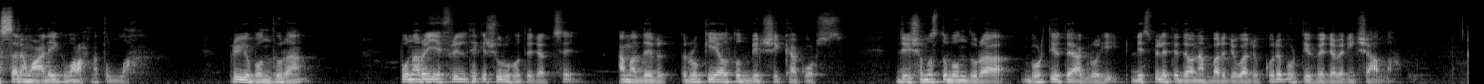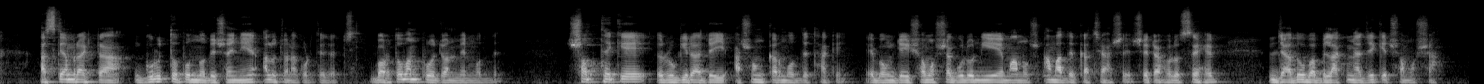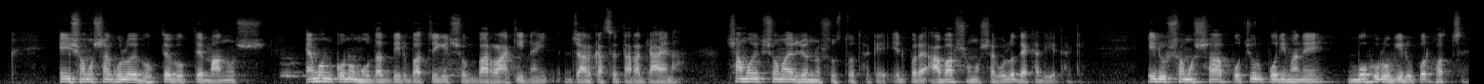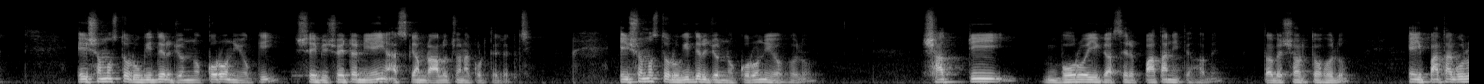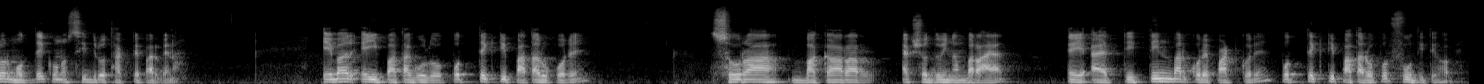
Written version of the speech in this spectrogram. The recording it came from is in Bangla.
আসসালামু আলাইকুম রহমতুল্লাহ। প্রিয় বন্ধুরা, পনেরোই এপ্রিল থেকে শুরু হতে যাচ্ছে আমাদের রোকিয়া ও তদ্বির শিক্ষা কোর্স। যে সমস্ত বন্ধুরা ভর্তি হতে আগ্রহী, ডিসপ্লেতে দেওয়া নাম্বারে যোগাযোগ করে ভর্তি হয়ে যাবেন ইনশাআল্লাহ। আজকে আমরা একটা গুরুত্বপূর্ণ বিষয় নিয়ে আলোচনা করতে যাচ্ছি বর্তমান প্রজন্মের মধ্যে। সব থেকে রুগীরা যেই আশঙ্কার মধ্যে থাকে এবং যেই সমস্যাগুলো নিয়ে মানুষ আমাদের কাছে আসে, সেটা হলো সেহের, জাদু বা ব্ল্যাক ম্যাজিকের সমস্যা। এই সমস্যাগুলোয় ভুগতে ভুগতে মানুষ এমন কোনো মোদাব্বির বা চিকিৎসক বা রাকি নাই, যার কাছে তারা যায় না। সাময়িক সময়ের জন্য সুস্থ থাকে, এরপরে আবার সমস্যাগুলো দেখা দিয়ে থাকে। এরূপ সমস্যা প্রচুর পরিমাণে বহু রোগীর উপর হচ্ছে। এই সমস্ত রোগীদের জন্য করণীয় কী, সেই বিষয়টা নিয়েই আজকে আমরা আলোচনা করতে যাচ্ছি। এই সমস্ত রোগীদের জন্য করণীয় হলো, সাতটি বড়ই গাছের পাতা নিতে হবে। তবে শর্ত হলো এই পাতাগুলোর মধ্যে কোনো ছিদ্র থাকতে পারবে না। এবার এই পাতাগুলো প্রত্যেকটি পাতার উপরে সোরা বাকারার একশো দুই নম্বর আয়াত, এই আয়াতটি তিনবার করে পাঠ করে প্রত্যেকটি পাতার উপর ফু দিতে হবে।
